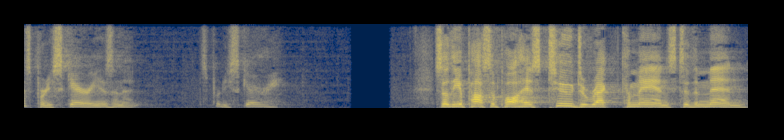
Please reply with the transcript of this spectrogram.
That's pretty scary, isn't it? It's pretty scary. So the Apostle Paul has two direct commands to the men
